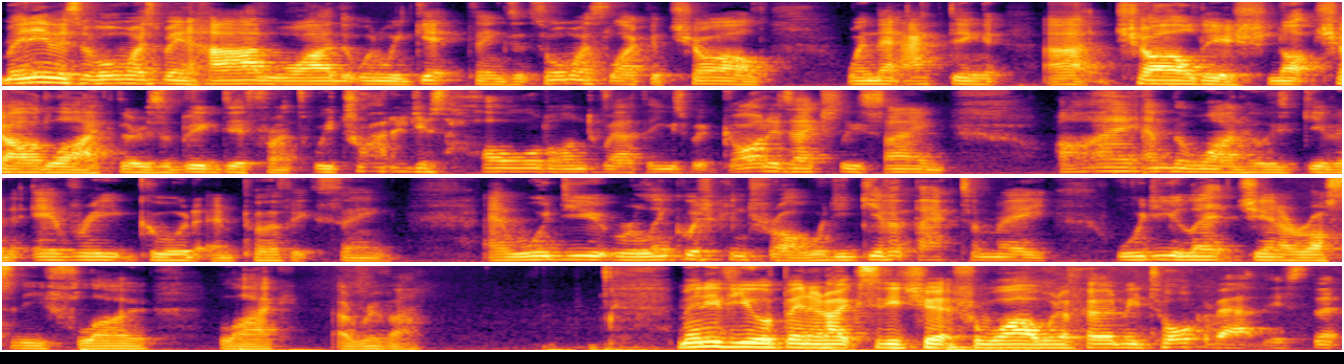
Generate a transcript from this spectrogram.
Many of us have almost been hardwired that when we get things, it's almost like a child when they're acting uh, childish, not childlike. There is a big difference. We try to just hold on to our things, but God is actually saying, I am the one who has given every good and perfect thing. And would you relinquish control? Would you give it back to me? Would you let generosity flow like a river? Many of you have been at Oak City Church for a while would have heard me talk about this that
